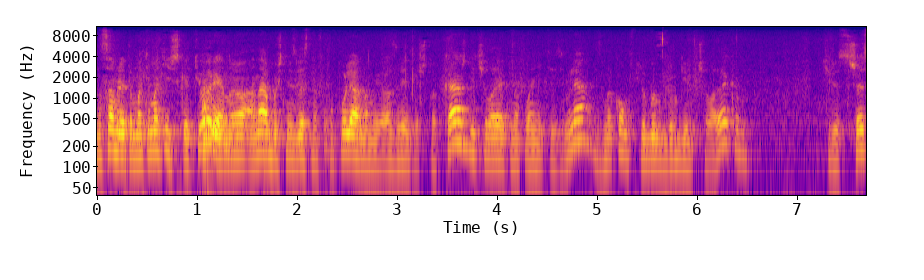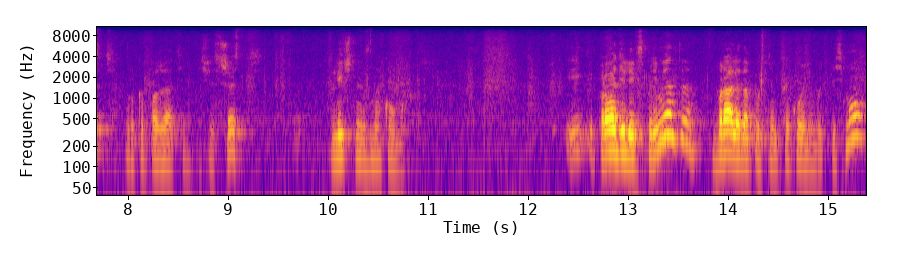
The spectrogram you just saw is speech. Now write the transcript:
На самом деле это математическая теория, но она обычно известна в популярном ее разрезе, что каждый человек на планете Земля знаком с любым другим человеком через шесть рукопожатий, через шесть личных знакомых. И проводили эксперименты, брали, допустим, какое-нибудь письмо,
